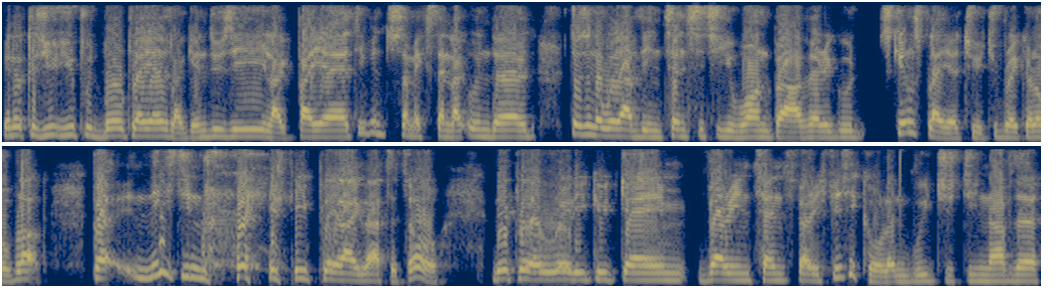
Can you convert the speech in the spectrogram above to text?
You know, because you you put ball players like Guendouzi, like Payet, even to some extent like Under, doesn't always have the intensity you want, but are very good skills player to to break a low block. But Nice didn't really play like that at all. They play a really good game, very intense, very physical, and we just didn't have the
